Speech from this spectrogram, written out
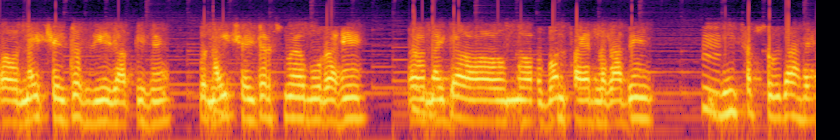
नाइट शेल्टर्स दिए जाते हैं। तो नाइट शेल्टर्स में वो रहें नाइट वन फायर लगा दें। ये सब सुविधा है।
